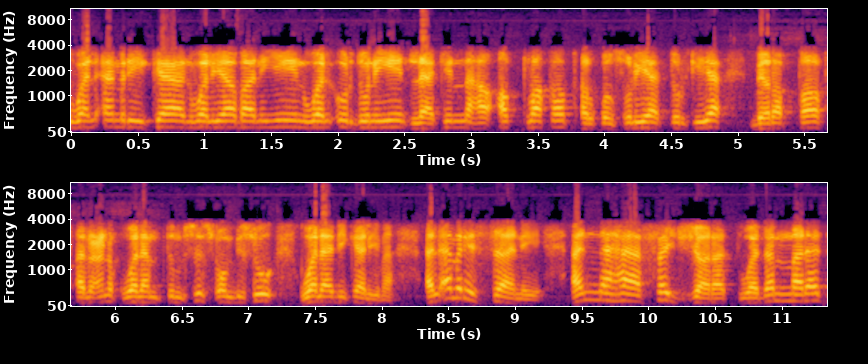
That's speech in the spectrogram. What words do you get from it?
والأمريكان واليابانيين والأردنيين لكنها أطلقت القنصليه التركية بربطات العنق ولم تمسسهم بسوء ولا بكلمة. الأمر الثاني أنها فجرت ودمرت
